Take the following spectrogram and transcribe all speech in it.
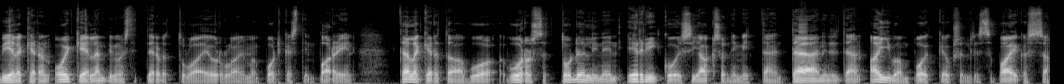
Vielä kerran oikein lämpimästi tervetuloa Eurolainen podcastin pariin. Tällä kertaa vuorossa todellinen erikoisjakso, nimittäin tämä äänitetään aivan poikkeuksellisessa paikassa.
